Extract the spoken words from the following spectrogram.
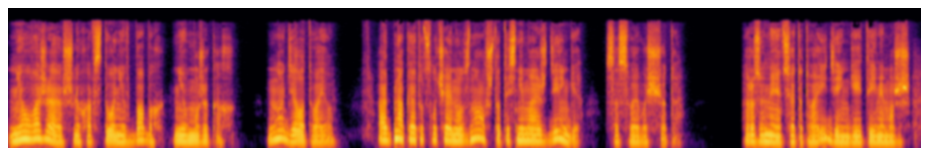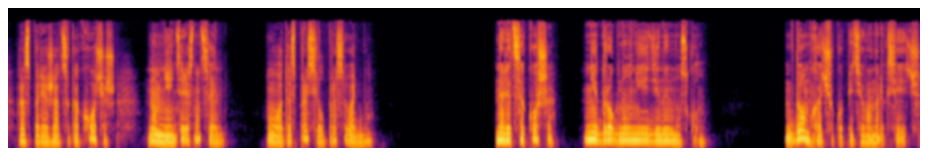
Не уважаю шлюховство ни в бабах, ни в мужиках. Но дело твое. Однако я тут случайно узнал, что ты снимаешь деньги со своего счета. Разумеется, это твои деньги, и ты ими можешь распоряжаться как хочешь, но мне интересна цель. Вот и спросил про свадьбу. На лице Коши не дрогнул ни единый мускул. Дом хочу купить, Иван Алексеевич.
